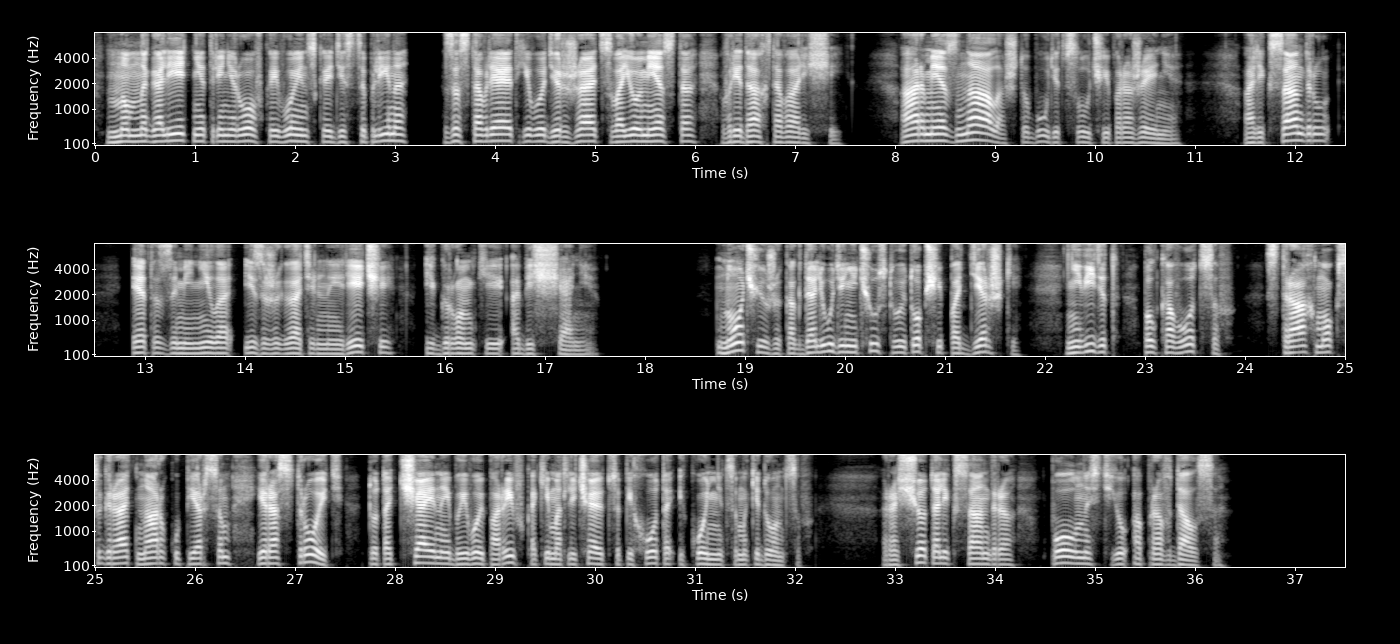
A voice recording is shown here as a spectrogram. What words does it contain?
Но многолетняя тренировка и воинская дисциплина заставляет его держать свое место в рядах товарищей. Армия знала, что будет в случае поражения. Александру это заменило и зажигательные речи, и громкие обещания. Ночью же, когда люди не чувствуют общей поддержки, не видят полководцев, страх мог сыграть на руку персам и расстроить тот отчаянный боевой порыв, каким отличаются пехота и конница македонцев. Расчет Александра полностью оправдался.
